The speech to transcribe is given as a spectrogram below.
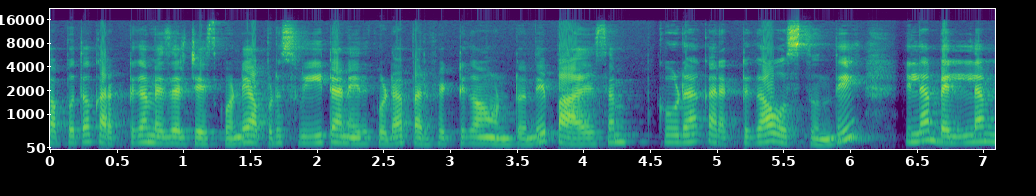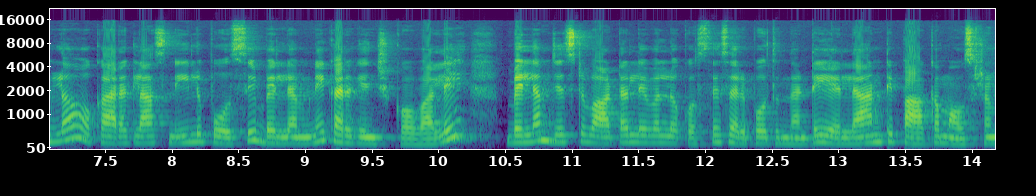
కప్పుతో కరెక్ట్గా మెజర్ చేసుకోండి. అప్పుడు స్వీట్ అనేది కూడా పర్ఫెక్ట్గా ఉంటుంది. పాయసం కూడా కరెక్ట్గా వస్తుంది. ఇలా బెల్లంలో ఒక అర గ్లాస్ నీళ్ళు పోసి బెల్లంని కరిగించుకోవాలి. బెల్లం జస్ట్ వాటర్ లెవెల్లోకి వస్తే సరిపోతుందంటే ఎలాంటి పాకం అవసరం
